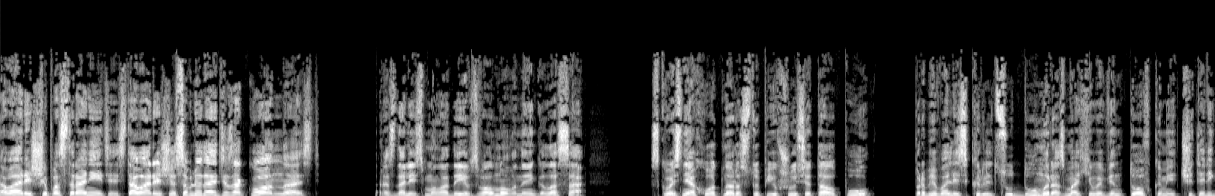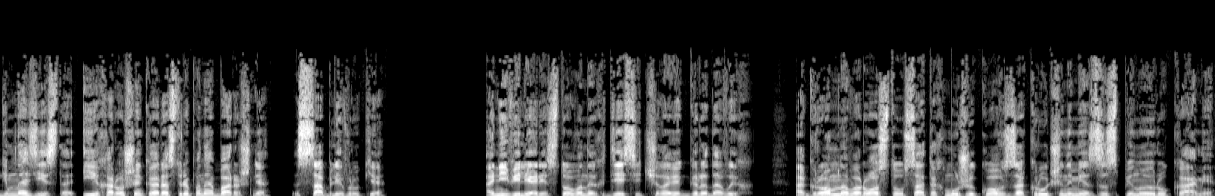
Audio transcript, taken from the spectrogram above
«Товарищи, посторонитесь! Товарищи, соблюдайте законность!» Раздались молодые взволнованные голоса. Сквозь неохотно расступившуюся толпу пробивались к крыльцу Думы, размахивая винтовками, четыре гимназиста и хорошенькая растрепанная барышня с саблей в руке. Они вели арестованных десять человек городовых, огромного роста усатых мужиков с закрученными за спиной руками,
